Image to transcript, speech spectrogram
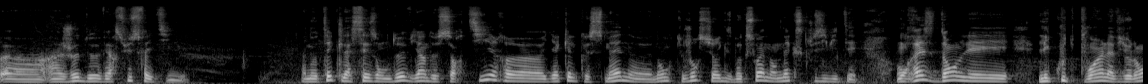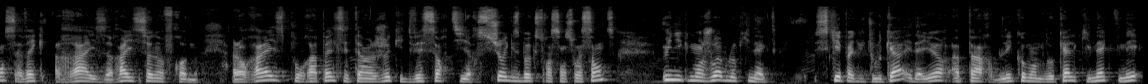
euh, un jeu de versus fighting. A noter que la saison 2 vient de sortir il y a quelques semaines, donc toujours sur Xbox One en exclusivité. On reste dans les, les, coups de poing, la violence avec Rise, Rise Son of Rome. Alors Rise, pour rappel, c'était un jeu qui devait sortir sur Xbox 360, uniquement jouable au Kinect. Ce qui n'est pas du tout le cas, et d'ailleurs, à part les commandes vocales, Kinect n'est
